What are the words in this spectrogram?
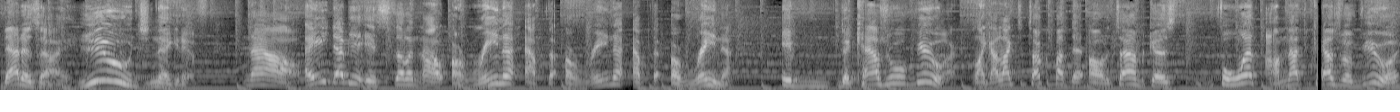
that is a huge negative. Now, AEW is selling out arena after arena after arena. If the casual viewer, like I like to talk about that all the time because, for one, I'm not the casual viewer,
